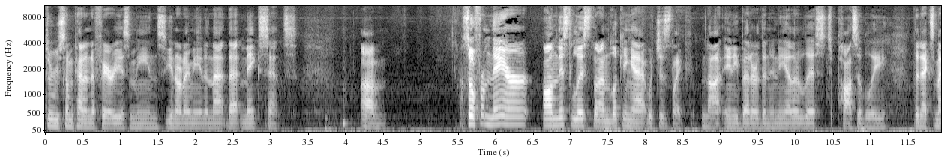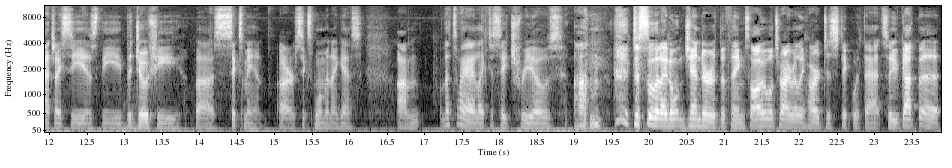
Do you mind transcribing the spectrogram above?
through some kind of nefarious means. You know what I mean? And that that makes sense. Um, so from there on this list that I'm looking at, which is like not any better than any other list possibly, the next match I see is the the Joshi uh, six man or six woman, I guess. Um, that's why I like to say trios, um, just so that I don't gender the thing. So I will try really hard to stick with that. So you've got the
